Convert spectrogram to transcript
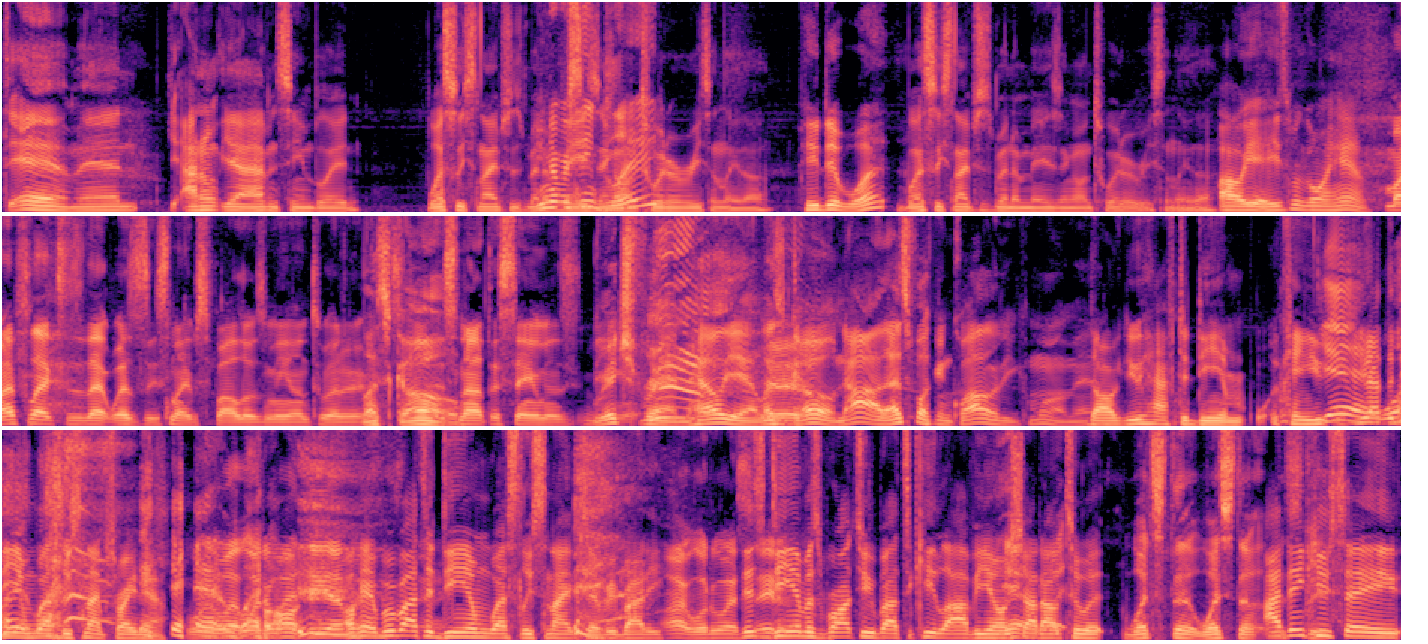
damn man. I don't. Yeah, I haven't seen Blade. Wesley Snipes has been You seen amazing on Twitter recently though. He did what? Wesley Snipes has been amazing on Twitter recently though. Oh yeah, he's been going ham. my flex is that Wesley Snipes follows me on Twitter. Let's go. It's not the same as being- Rich friend, hell yeah, let's Yeah. go. Nah, that's fucking quality. Come on, man. Dog, you have to DM. Can you? Yeah, you have to? DM Wesley Snipes right now. What do what DM? Okay, we're about to DM Wesley Snipes, everybody. All right, what do I This say? to DM him? is brought to you by Tequila Avion. Yeah, Shout out to it. What's the what's the? I think the- you say,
